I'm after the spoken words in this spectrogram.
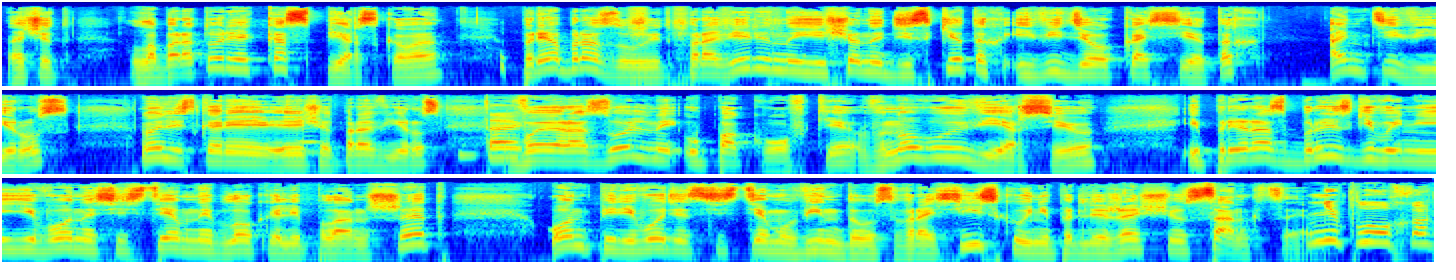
Значит, лаборатория Касперского преобразует проверенный еще на дискетах и видеокассетах антивирус, ну или скорее речь идет про вирус, Так. в аэрозольной упаковке в новую версию, и при разбрызгивании его на системный блок или планшет он переводит систему Windows в российскую, не подлежащую санкциям. Неплохо,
